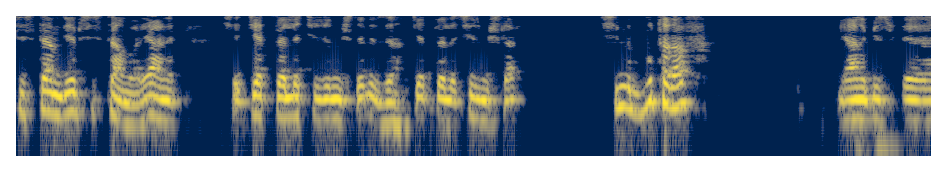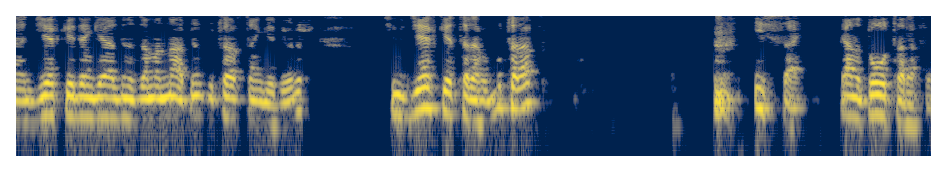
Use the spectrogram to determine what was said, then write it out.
sistem diye bir sistem var. Yani işte cetvelle çizilmiş deriz ya. Cetvelle çizmişler. Şimdi bu taraf yani biz e, CFK'den geldiğiniz zaman ne yapıyoruz? Bu taraftan geliyoruz. Şimdi CFK tarafı bu taraf Side. Yani doğu tarafı.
